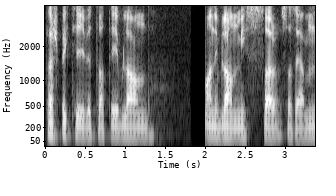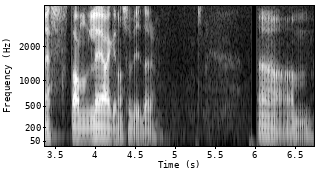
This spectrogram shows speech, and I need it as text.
perspektivet att det ibland man ibland missar så att säga nästan lägen och så vidare. Um,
